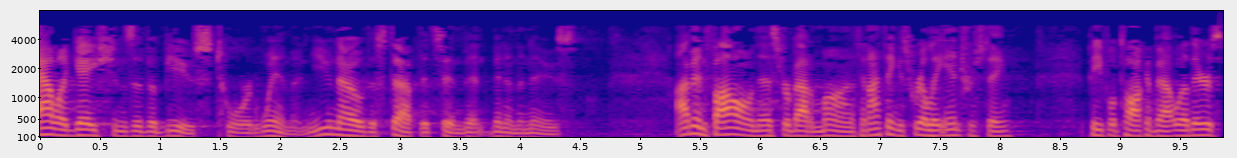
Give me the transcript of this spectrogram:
allegations of abuse toward women. You know the stuff that's in, been, been in the news. I've been following this for about a month, and I think it's really interesting. People talk about, well, there's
